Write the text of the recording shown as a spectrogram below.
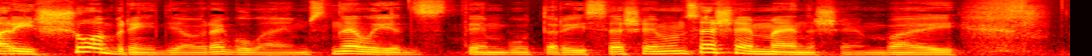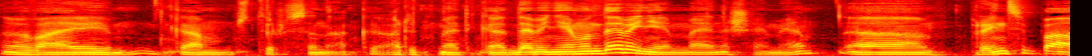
Arī šobrīd jau regulējums neliedz tiem būt arī sešiem un sešiem mēnešiem, vai, vai kā mums tur sanāk, aritmētikā, deviņiem un deviņiem mēnešiem. Ja? Uh, principā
